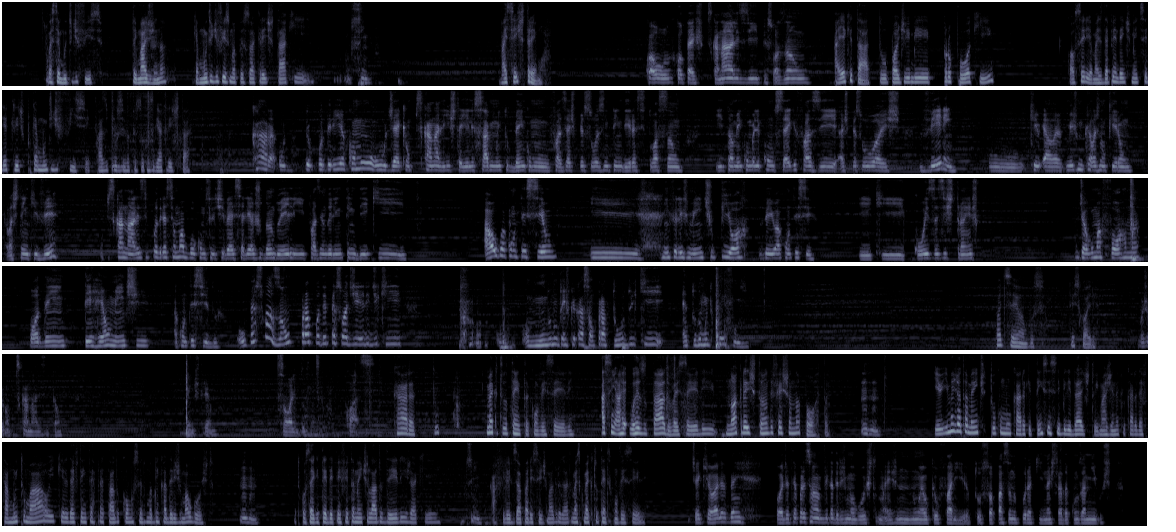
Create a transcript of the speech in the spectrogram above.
Vai ser muito difícil. Tu imagina que é muito difícil uma pessoa acreditar que. Sim. Vai ser extremo. Qual, qual teste? Psicanálise, persuasão? Aí é que tá. Tu pode me propor aqui qual seria, mas independentemente seria crítico porque é muito difícil. É quase impossível a pessoa conseguir acreditar. Cara, eu poderia, como o Jack é um psicanalista e ele sabe muito bem como fazer as pessoas entenderem a situação e também como ele consegue fazer as pessoas verem o que ela, mesmo que elas não queiram, elas têm que ver. O psicanálise poderia ser uma boa, como se ele estivesse ali ajudando ele e fazendo ele entender que algo aconteceu e infelizmente o pior veio a acontecer e que coisas estranhas de alguma forma podem ter realmente acontecido ou persuasão para poder persuadir ele de que o mundo não tem explicação para tudo e que é tudo muito confuso. Pode ser ambos. Tu escolhe. Vou jogar um psicanálise então. Bem extremo. Sólido. Quase. Cara, tu. Como é que tu tenta convencer ele? Assim, a o resultado vai ser ele não acreditando e fechando a porta. Uhum. E imediatamente, tu, como um cara que tem sensibilidade, tu imagina que o cara deve estar muito mal e que ele deve ter interpretado como sendo uma brincadeira de mau gosto. Uhum. Tu consegue entender perfeitamente o lado dele, já que Sim. a filha desapareceu de madrugada. Mas como é que tu tenta convencer ele? Jack, olha bem. Pode até parecer uma brincadeira de mau gosto, mas não é o que eu faria. Eu tô só passando por aqui na estrada com os amigos.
